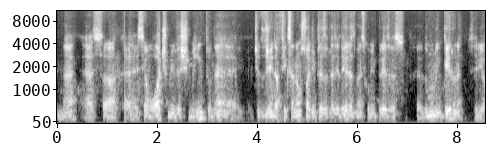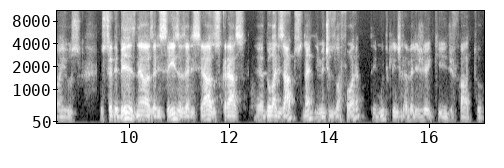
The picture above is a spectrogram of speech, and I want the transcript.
né? Essa, esse é um ótimo investimento, né? Títulos de renda fixa não só de empresas brasileiras, mas como empresas eh, do mundo inteiro, né? Seriam aí os os CDBs, né, as LCIs, as LCAs, os CRAs é, dolarizados, né, emitidos lá fora. Tem muito cliente da VLG que, de fato, é,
